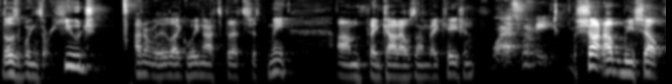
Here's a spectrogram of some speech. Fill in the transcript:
Those wings are huge. I don't really like wing nuts, but that's just me. Um, thank God I was on vacation. Blasphemy. Shut up, Michelle.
